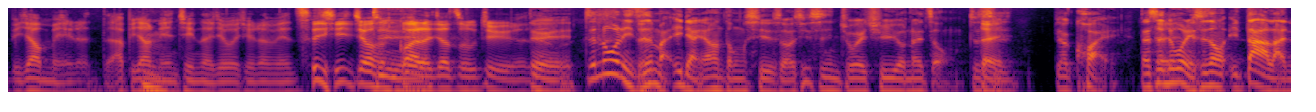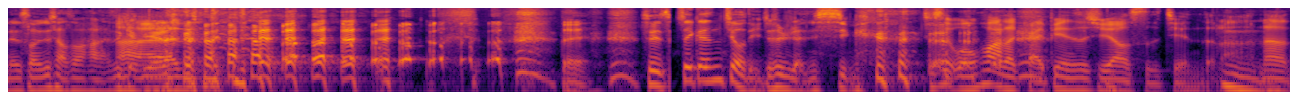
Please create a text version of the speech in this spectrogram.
比较没人的啊，比较年轻的就会去那边，自己就很快的就出去了。对，这如果你只是买一两样东西的时候，其实你就会去用那种就是。比较快，但是如果你是那种一大篮的时候，就想说好还是给别人。对，所以追根究底就是人性，就是文化的改变是需要时间的啦。嗯、那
